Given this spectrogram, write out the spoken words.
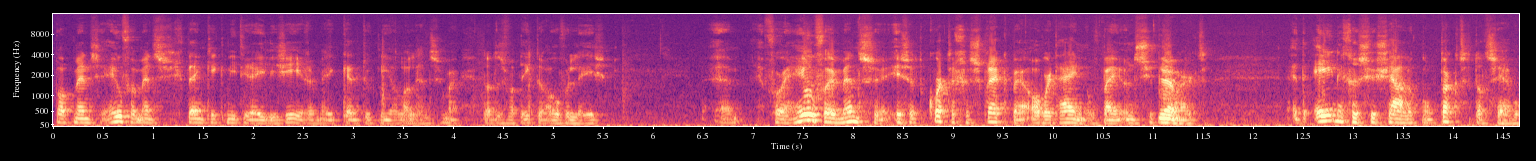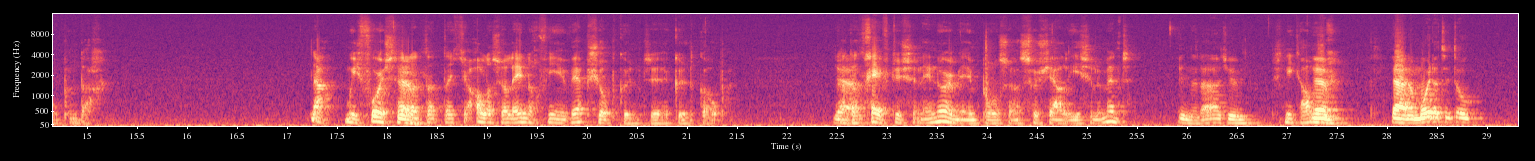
wat mensen, heel veel mensen zich denk ik niet realiseren, maar ik ken natuurlijk niet alle lenzen, maar dat is wat ik erover lees. Eh, voor heel veel mensen is het korte gesprek bij Albert Heijn of bij een supermarkt het enige sociale contact dat ze hebben op een dag. Nou, moet je je voorstellen Ja. dat, dat je alles alleen nog via je webshop kunt, eh, kunt kopen. ja. Nou, dat geeft dus een enorme impuls aan sociaal isolement. inderdaad. Je, Dat is niet handig. Ja. ja, nou mooi dat dit ook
